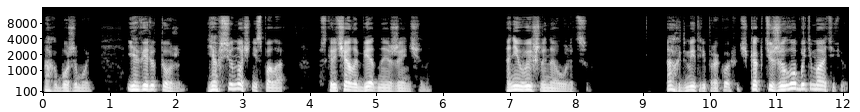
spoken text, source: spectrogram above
Ах, боже мой, я верю тоже. Я всю ночь не спала, — вскричала бедная женщина. Они вышли на улицу. Ах, Дмитрий Прокофьевич, как тяжело быть матерью!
